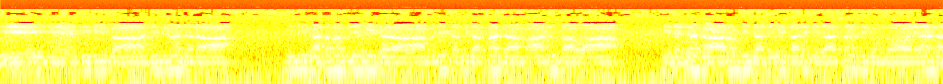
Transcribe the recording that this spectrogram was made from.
ယေယေဒီပိကာဒီပိကာဒရာဒီပိကာ သမပယကိဒရာပရိသမိတာပတ္တမဟာနုဘာဝဒီတဇဂါရောပိတာဒီဝိသရိပိတာသတိကုန်တော်ယန္တာ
